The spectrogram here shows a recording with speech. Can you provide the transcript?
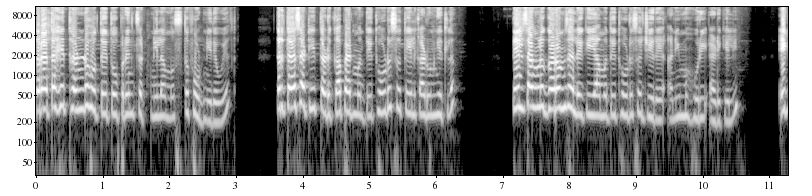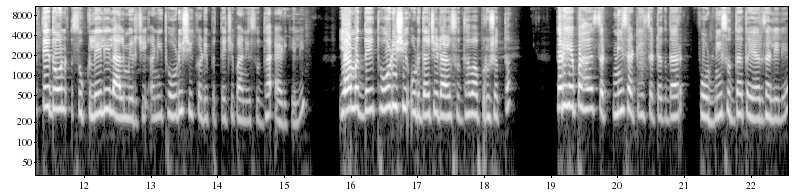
तर आता हे थंड होते तोपर्यंत चटणीला मस्त फोडणी देऊयात. तर त्यासाठी तडका पॅनमध्ये थोडंसं तेल काढून घेतलं. तेल चांगलं गरम झालं की यामध्ये थोडंसं जिरे आणि मोहरी ॲड केली. एक ते दोन सुकलेली लाल मिरची आणि थोडीशी कडीपत्त्याची पानेसुद्धा ॲड केली. यामध्ये थोडीशी उडदाची डाळसुद्धा वापरू शकता. तर हे पहा चटणीसाठी चटकदार फोडणीसुद्धा तयार झालेली आहे.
